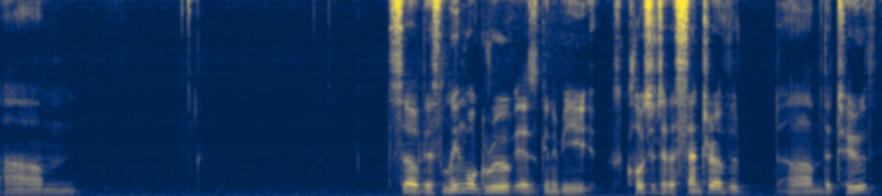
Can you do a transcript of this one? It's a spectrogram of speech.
Um, so this lingual groove is going to be closer to the center of the, um, the tooth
